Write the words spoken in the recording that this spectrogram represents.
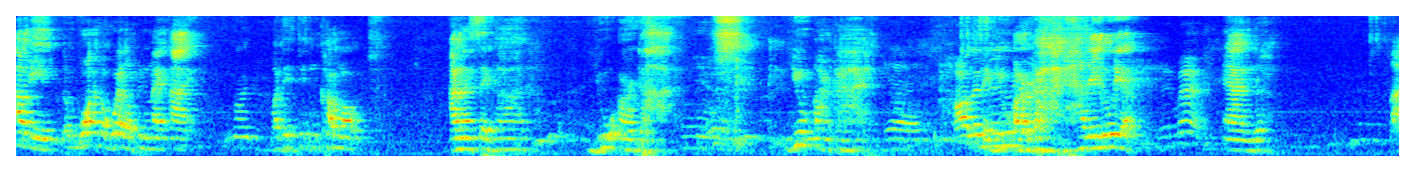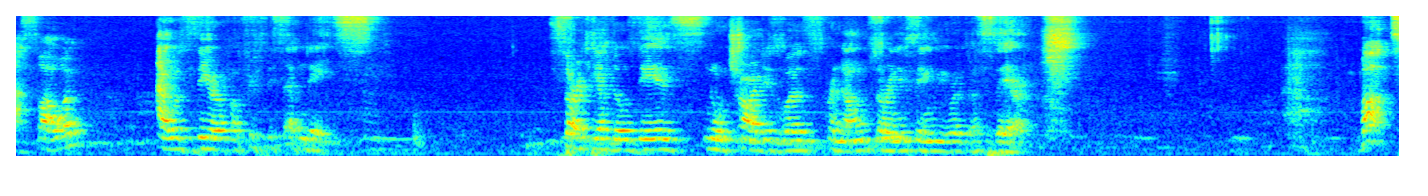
I mean, the water well up in my eye, but it didn't come out. And I said, God, you are God. You are God. I said, you are God. Hallelujah. Amen. And fast forward, I was there for 57 days. 30 of those days, no charges was pronounced or anything, we were just there. But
